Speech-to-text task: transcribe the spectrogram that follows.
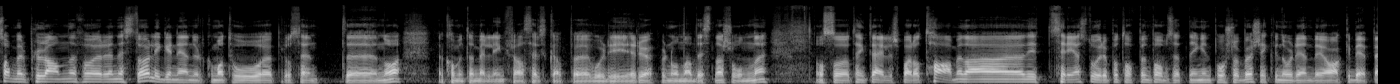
sommerplanene for neste år, ligger ned 0,2 Eh, nå. Det har kommet en melding fra selskapet hvor de røper noen av destinasjonene. Og så tenkte jeg ellers bare å ta med da de tre store på toppen på omsetningen på Oslo Børs, Equinor, DNB og Aker BP,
